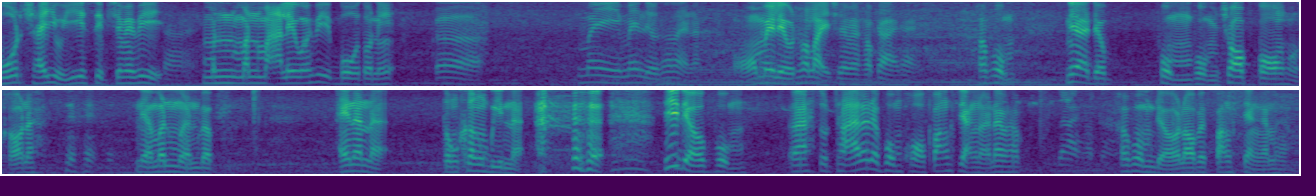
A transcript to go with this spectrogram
บูทใช้อยู่ 20 ใช่ไหมพี่ ใช่ มันมันมาเร็วไหมพี่โบตัวนี้ ก็ไม่ไม่เร็วเท่าไหร่นะอ๋อไม่เร็วเท่าไหร่ใช่ไหมครับ ใช่ใช่ ครับผม เนี่ยเดี๋ยวผมผมชอบกองของเขานะ เนี่ยมันเหมือนแบบไอ้นั่นอะตรงเครื่องบินอะ ที่เดี๋ยวผม นะสุดท้ายแล้วเดี๋ยวผมขอฟังเสียงหน่อยได้ไหมครับ ได้ครับได้ครับผมเดี๋ยวเราไปฟังเสียงกันครับ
